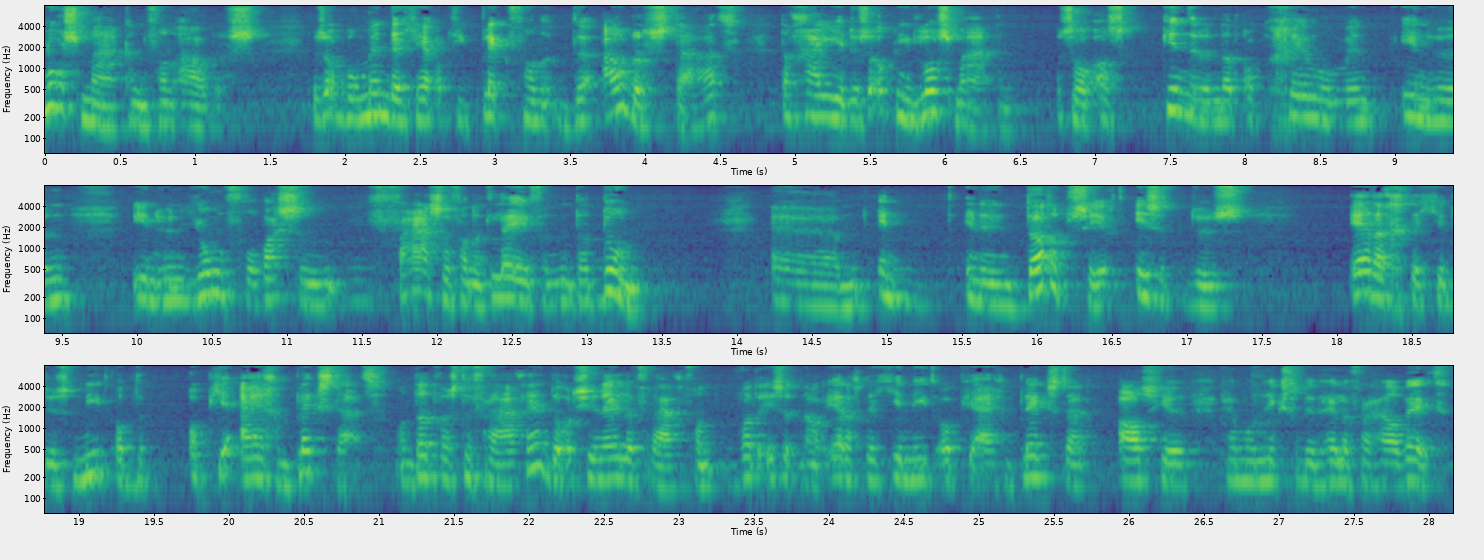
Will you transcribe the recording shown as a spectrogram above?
losmaken van ouders. Dus op het moment dat jij op die plek van de ouder staat, dan ga je je dus ook niet losmaken. Zoals kinderen dat op een gegeven moment in hun, in hun jongvolwassen fase van het leven dat doen. Ehm, en, en in dat opzicht is het dus erg dat je dus niet op, de, op je eigen plek staat. Want dat was de vraag, hè? de originele vraag van wat is het nou erg dat je niet op je eigen plek staat als je helemaal niks van dit hele verhaal weet.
